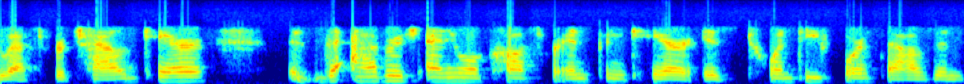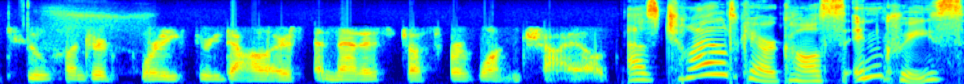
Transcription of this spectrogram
U.S. for childcare. The average annual cost for infant care is $24,243, and that is just for one child. As childcare costs increase,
